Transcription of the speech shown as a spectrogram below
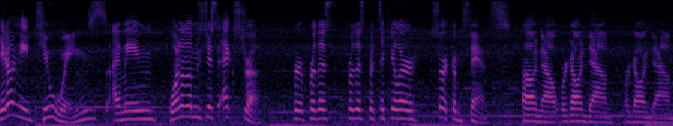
You don't need two wings. I mean, one of them is just extra for for this for this particular circumstance. Oh no, we're going down. We're going down.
